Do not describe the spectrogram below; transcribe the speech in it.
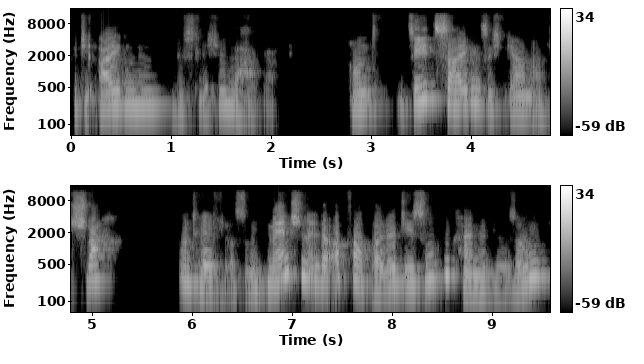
für die eigene missliche Lage. Und sie zeigen sich gern als schwach, und hilflos. Und Menschen in der Opferrolle, die suchen keine Lösung,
